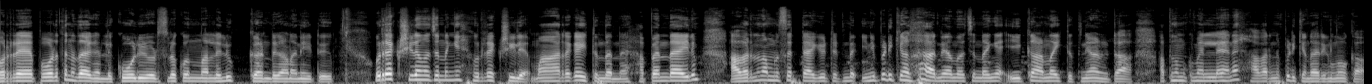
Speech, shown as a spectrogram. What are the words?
ഒരേപോലെ തന്നെ ഇതാകണ്ടില്ലേ കോളിവുഡ്സിലൊക്കെ ഒന്ന് നല്ല ലുക്ക് ഉണ്ട് കാണാനായിട്ട്. ഒരു രക്ഷയില്ലെന്ന് വെച്ചിട്ടുണ്ടെങ്കിൽ ഒരു രക്ഷയില്ല മാരക ഐറ്റം തന്നെ. അപ്പോൾ എന്തായാലും അവരെ നമ്മൾ സെറ്റാക്കി ഇട്ടിട്ടുണ്ട്. ഇനി പിടിക്കാനുള്ള ആരെയാണെന്ന് വെച്ചിട്ടുണ്ടെങ്കിൽ ഈ കാണുന്ന ഐറ്റത്തിനെയാണ് കേട്ടോ അപ്പോൾ നമുക്ക് മെല്ലേനെ അവരെ പിടിക്കേണ്ട കാര്യങ്ങൾ നോക്കാം.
